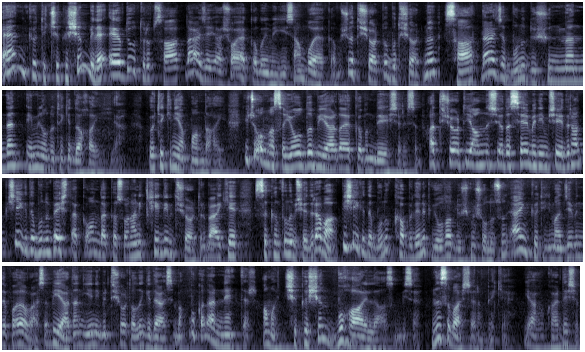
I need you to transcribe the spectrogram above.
En kötü çıkışın bile evde oturup saatlerce ya şu ayakkabıyı mı giysem bu ayakkabı. Şu tişört mü bu tişört mü? Saatlerce bunu düşünmen senden emin ol öteki daha iyi ya. Ötekini yapman daha iyi. Hiç olmazsa yolda bir yerde ayakkabını değiştirirsin. Ha tişörtü yanlış ya da sevmediğin bir şeydir. Ha bir şekilde bunu 5 dakika 10 dakika sonra hani kirli bir tişörttür. Belki sıkıntılı bir şeydir ama bir şekilde bunu kabullenip yola düşmüş olursun. En kötü ihtimal cebinde para varsa bir yerden yeni bir tişört alır gidersin. Bak bu kadar nettir. Ama çıkışın bu hali lazım bize. Nasıl başlarım peki? Yahu kardeşim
